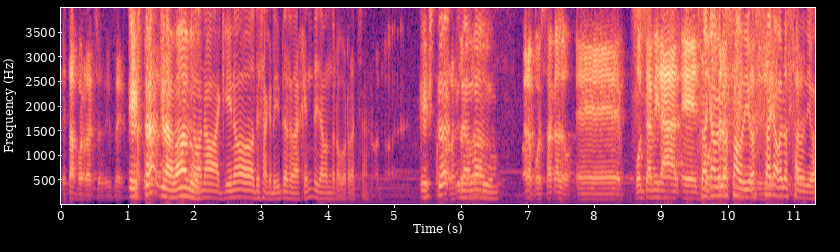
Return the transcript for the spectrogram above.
Está borracho, dice. Está grabado. No, no, aquí no desacredites a la gente llamándolo borracha. No, no, Está borracho, grabado. Bueno, pues sácalo. Eh, ponte a mirar. Eh, Sácame los audios, sácame los audios.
